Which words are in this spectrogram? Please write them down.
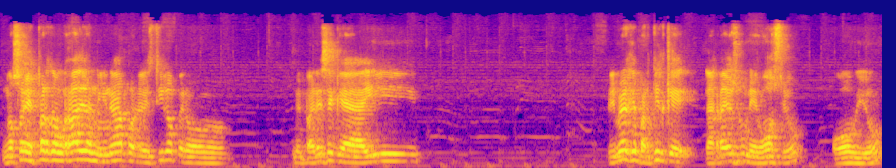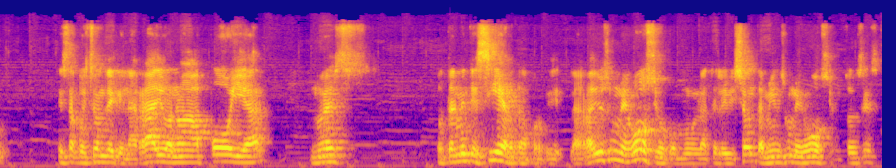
no soy experto en radio ni nada por el estilo, pero me parece que ahí primero hay que partir que la radio es un negocio, obvio. Esa cuestión de que la radio no apoya no es totalmente cierta, porque la radio es un negocio, como la televisión también es un negocio. Entonces,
